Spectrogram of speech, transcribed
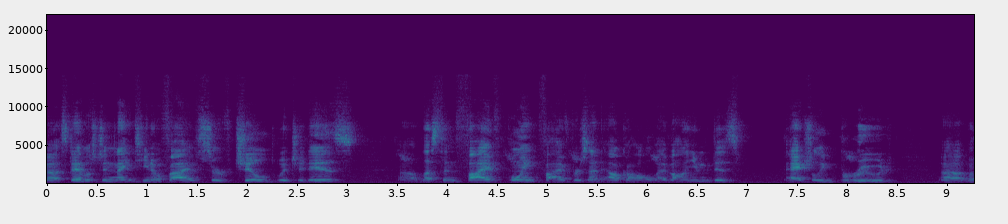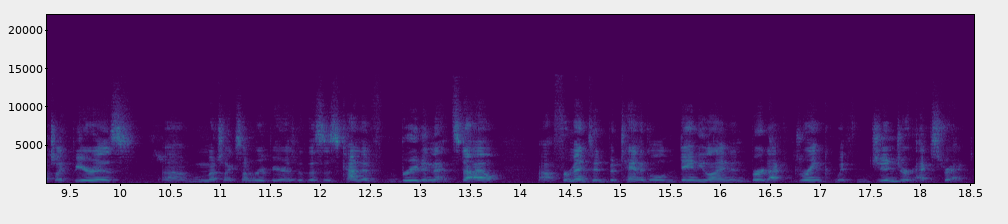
Uh, established in 1905, served chilled, which it is. Uh, less than 5.5% alcohol by volume. It is actually brewed, uh, much like beer is, uh, much like some root beer is, but this is kind of brewed in that style. Uh, fermented botanical dandelion and burdock drink with ginger extract.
